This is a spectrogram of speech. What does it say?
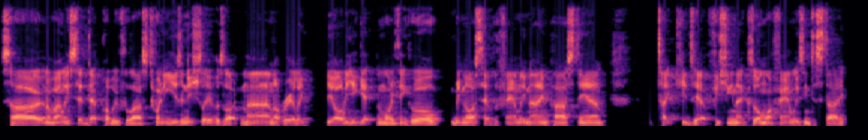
So, and I've only said that probably for the last 20 years. Initially, it was like, nah, not really. the older you get, the more you think, well, it'd be nice to have the family name passed down, take kids out fishing and that, because all my family's interstate.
